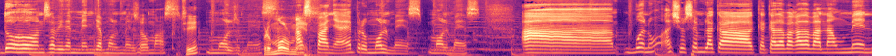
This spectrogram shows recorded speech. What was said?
Doncs, evidentment, hi ha molt més homes. Sí? Molts més. Però molt més. A Espanya, eh? però molt més, molt més. Uh, bueno, això sembla que, que cada vegada va en augment,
